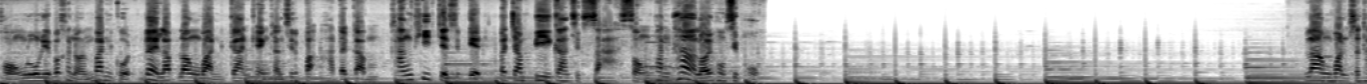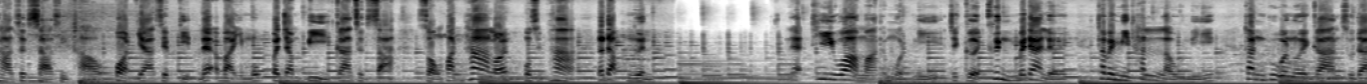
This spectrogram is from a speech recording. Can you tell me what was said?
ของโรงเรียนพระขนอนบ้านกด ได้รับรางวัลการแข่งขันศิลปะหัตถกรรม ครั้งที่ 71 ประจำปีการศึกษา 2566 รางวัลสถานศึกษาสีขาวปลอดยาเสพติดและอบายมุขประจำปีการศึกษา 2565 ระดับเงิน และที่ว่ามาทั้งหมดนี้จะเกิดขึ้นไม่ได้เลย ถ้าไม่มีท่านเหล่านี้ ท่านผู้อำนวยการสุดา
